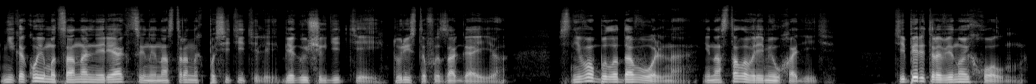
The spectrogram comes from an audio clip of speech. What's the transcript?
Никакой эмоциональной реакции на иностранных посетителей, бегающих детей, туристов из Огайо. С него было довольно, и настало время уходить. Теперь травяной холм.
